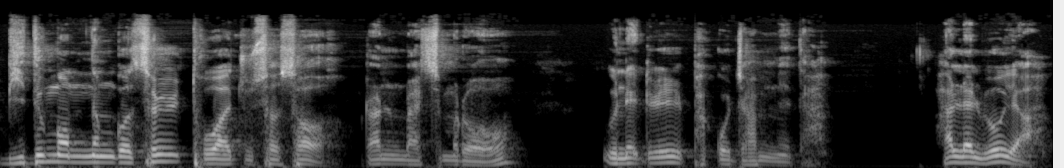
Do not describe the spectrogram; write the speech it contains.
믿음 없는 것을 도와주소서라는 말씀으로 은혜를 받고자 합니다. 할렐루야.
